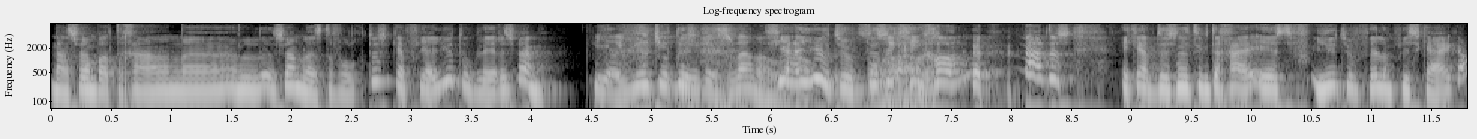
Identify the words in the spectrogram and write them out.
naar het zwembad te gaan en een zwemles te volgen. Dus ik heb via YouTube leren zwemmen. Via YouTube Dus- leren zwemmen. Via. YouTube. Dus ik ging gewoon. Nou, dus ik heb dus natuurlijk. Dan ga je eerst YouTube-filmpjes kijken.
